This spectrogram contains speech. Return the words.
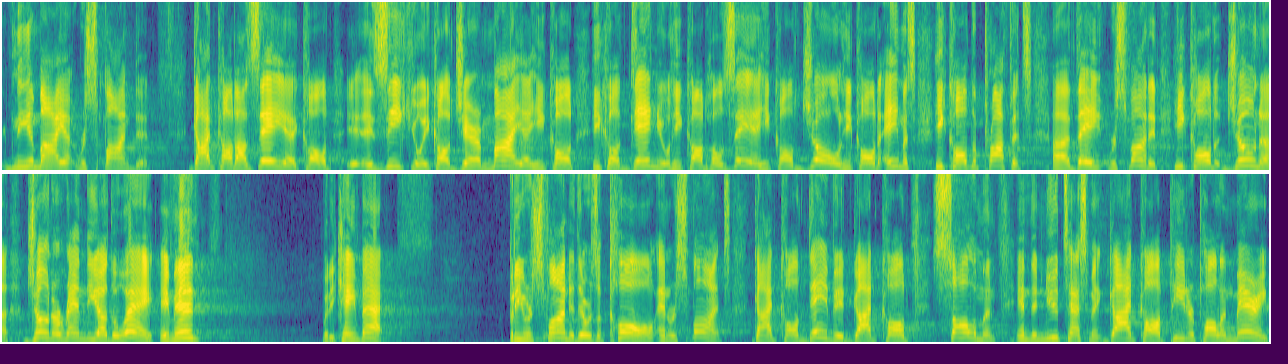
Nehemiah responded. God called Isaiah, called Ezekiel, he called Jeremiah, he called, he called Daniel, he called Hosea, he called Joel, he called Amos, he called the prophets. Uh, they responded. He called Jonah. Jonah ran the other way. Amen? But he came back. But he responded. There was a call and response. God called David. God called Solomon. In the New Testament, God called Peter, Paul, and Mary.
